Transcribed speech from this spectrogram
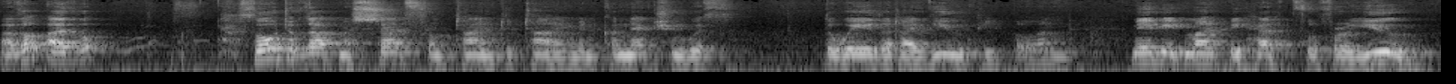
I've, I've thought of that myself from time to time in connection with the way that I view people, and maybe it might be helpful for you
